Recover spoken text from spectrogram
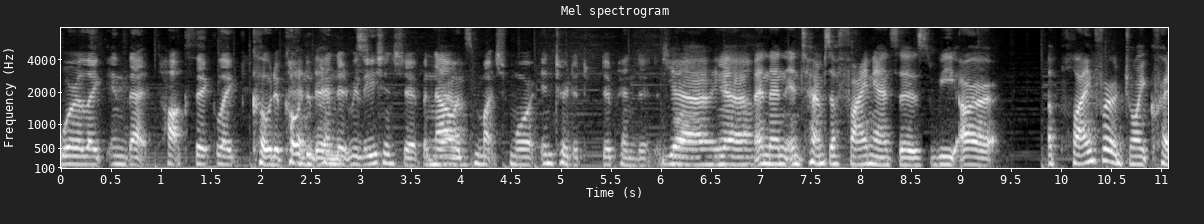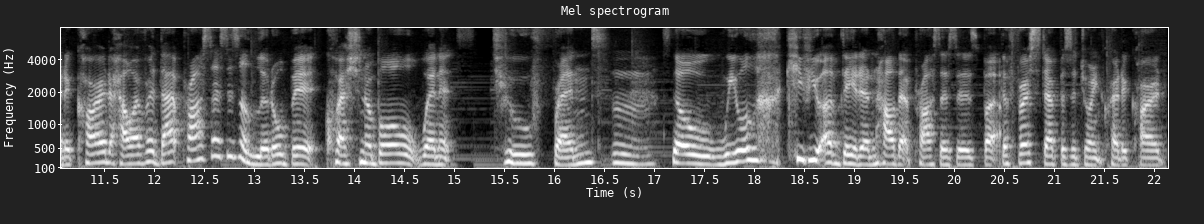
were like in that toxic like codependent. codependent relationship, and now Yeah. it's much more interdependent as Yeah, well. yeah. And then in terms of finances, we are applying for a joint credit card. However, that process is a little bit questionable when it's two friends. Mm. So we will keep you updated on how that process is. But the first step is a joint credit card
